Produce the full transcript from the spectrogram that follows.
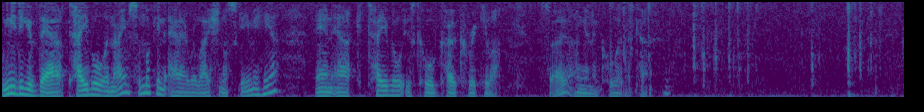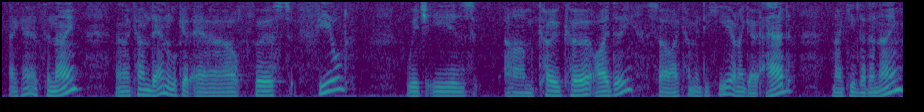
We need to give our table a name. So I'm looking at our relational schema here and our table is called co-curricular. So I'm going to call it co that's the name. And I come down and look at our first field, which is um, co-cur ID. So I come into here and I go add, and I give that a name.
